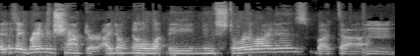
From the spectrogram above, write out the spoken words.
It is a brand new chapter. I don't know what the new storyline is, but uh, Mm.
